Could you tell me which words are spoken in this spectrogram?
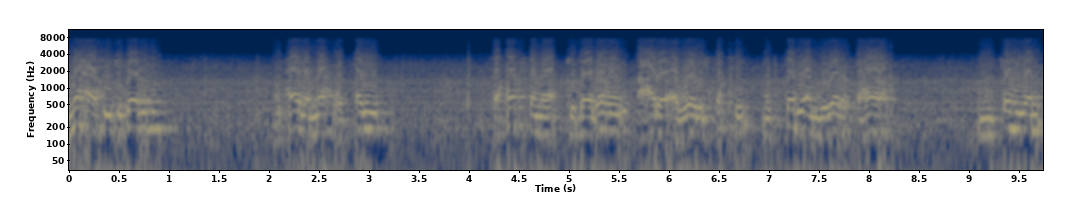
نحى في كتابه هذا النحو الطيب فقسم كتابه على أبواب الفقه مبتدئا بباب الطهارة منتهيا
